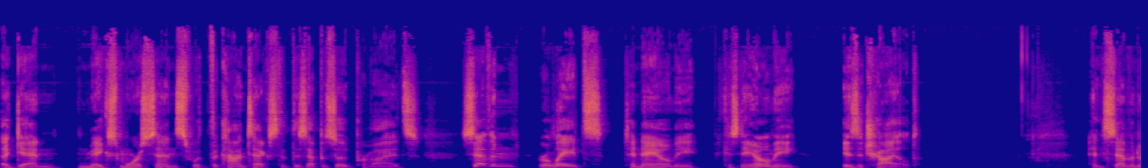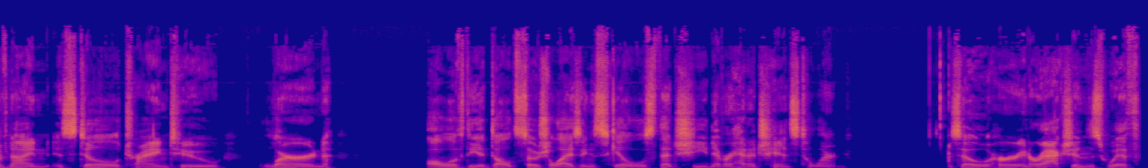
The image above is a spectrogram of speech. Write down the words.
again makes more sense with the context that this episode provides seven relates to naomi because naomi is a child and seven of nine is still trying to learn all of the adult socializing skills that she never had a chance to learn so her interactions with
